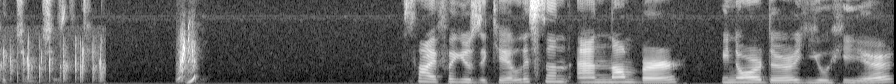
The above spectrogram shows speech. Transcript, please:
kitchen çizdik. Sayfa 102. Listen and number in order you hear.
